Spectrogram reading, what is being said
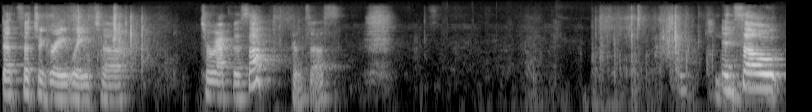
that's such a great way to to wrap this up, Princess. And so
